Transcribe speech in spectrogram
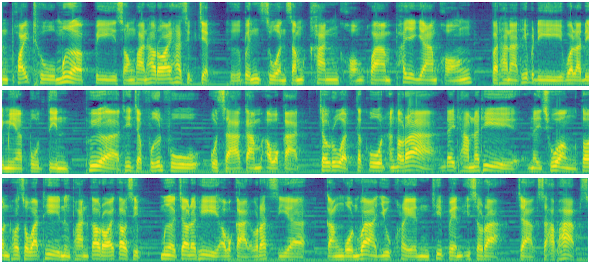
1.2 เมื่อปี 2557 ถือเป็นส่วนสำคัญของความพยายามของ ประธานาธิบดีวลาดิเมียร์ปูติน เพื่อที่จะฟื้นฟูอุตสาหกรรมอวกาศจรวดตระกูลอังการาได้ทำหน้าที่ในช่วงต้นทศวรรษที่ 1990 เมื่อเจ้าหน้าที่อวกาศรัสเซีย กังวลว่ายูเครนที่เป็นอิสระจากสหภาพโซ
